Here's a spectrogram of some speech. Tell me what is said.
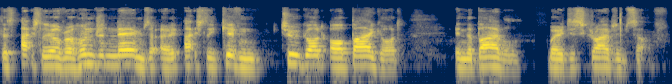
there's actually over 100 names that are actually given to God or by God in the Bible where he describes himself?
